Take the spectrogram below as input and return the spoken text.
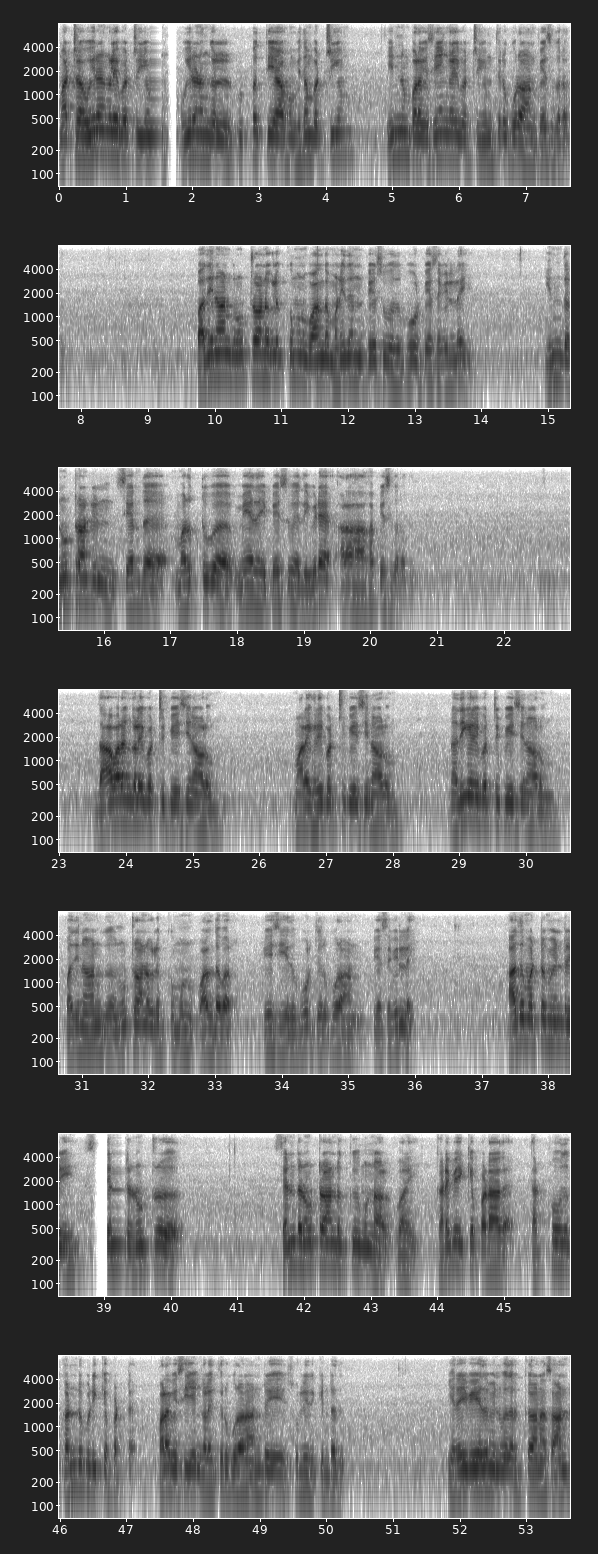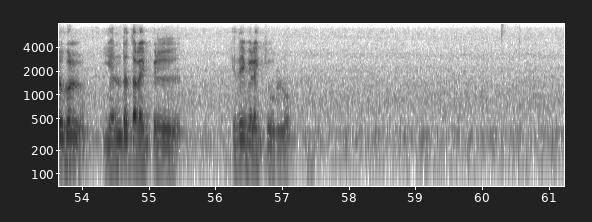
மற்ற உயிரினங்களை பற்றியும் உயிரினங்கள் உற்பத்தியாகும் விதம் பற்றியும் இன்னும் பல விஷயங்களை பற்றியும் திருக்குரான் பேசுகிறது. பதினான்கு நூற்றாண்டுகளுக்கு முன் வாழ்ந்த மனிதன் பேசுவது போல் பேசவில்லை. இந்த நூற்றாண்டின் சேர்ந்த மருத்துவ மேதை பேசுவதை விட அழகாக பேசுகிறது. தாவரங்களை பற்றி பேசினாலும் மலைகளை பற்றி பேசினாலும் நதிகளை பற்றி பேசினாலும் பதினான்கு நூற்றாண்டுகளுக்கு முன் வாழ்ந்தவர் பேசியது போல் திருக்குரான் பேசவில்லை. அது மட்டுமின்றி சென்ற நூற்று சென்ற நூற்றாண்டுக்கு முன்னால் வரை கடைபிடிக்கப்படாத தற்போது கண்டுபிடிக்கப்பட்ட பல விஷயங்களை திருக்குறான் அன்றே சொல்லியிருக்கின்றது. இறைவேதம் என்பதற்கான சான்றுகள் என்ற தலைப்பில் இதை விளக்கியுள்ளோம்.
